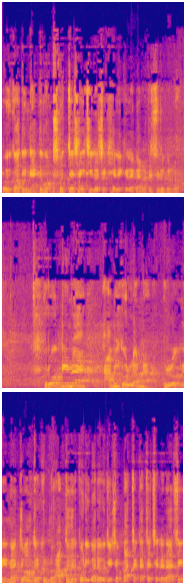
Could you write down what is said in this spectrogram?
ওই কদিন একদম শয্যাশায়ী ছিল, সে খেলে খেলে বেড়াতে শুরু করল। রোগ নির্ণয় আমি করলাম না, রোগ নির্ণয় যন্ত্র করল। আপনাদের পরিবারেও যেসব বাচ্চা কাচ্চা ছেলেরা আছে,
